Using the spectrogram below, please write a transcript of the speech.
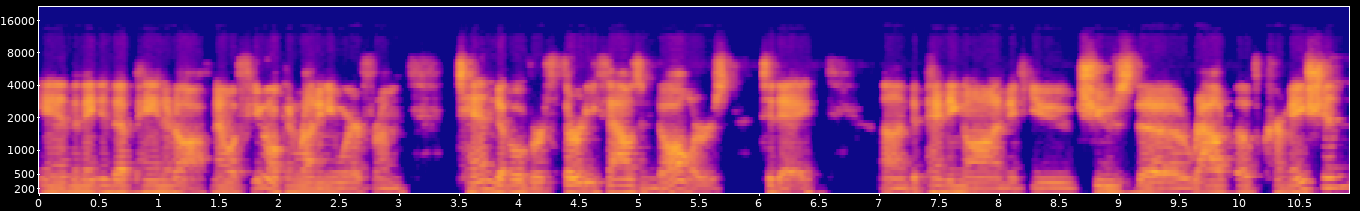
and then they end up paying it off. Now, a funeral can run anywhere from ten to over $30,000 today, um, depending on if you choose the route of cremation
